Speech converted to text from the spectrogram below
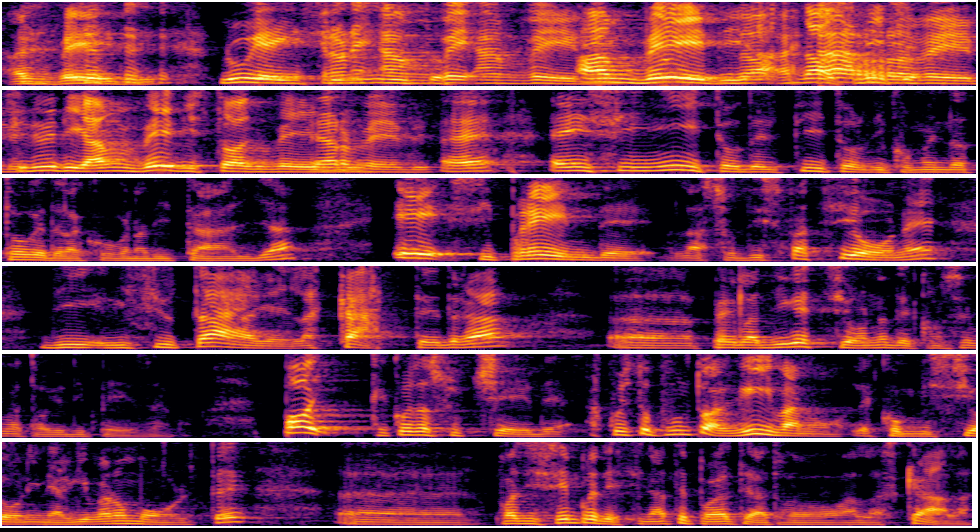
Arvedi. Lui è non è insignito. Anve- Anvedi. Anvedi. No, Ah, no, si, dice, Arvedi. si deve dire Anvedi sto Arvedi. È Arvedi. Eh? È insignito del titolo di commendatore della Corona d'Italia e si prende la soddisfazione di rifiutare la cattedra eh, per la direzione del Conservatorio di Pesaro. Poi che cosa succede? A questo punto arrivano le commissioni, ne arrivano molte, eh, quasi sempre destinate poi al teatro alla Scala.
